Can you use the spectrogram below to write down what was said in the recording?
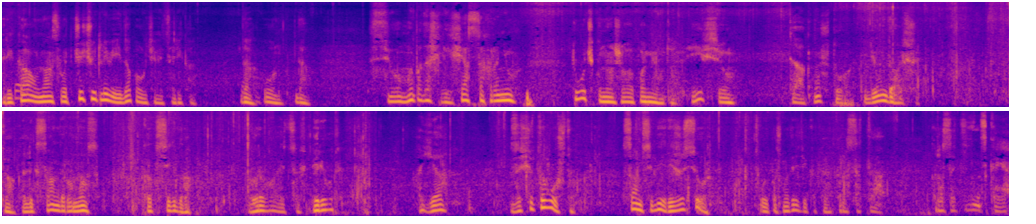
Река у нас вот чуть-чуть левее, да, получается река? Да, вон, да. Все, мы подошли. Сейчас сохраню точку нашего помета. И все. Так, ну что, идем дальше. Так, Александр у нас, как всегда, вырывается вперед. А я за счет того, что сам себе режиссер. Ой, посмотрите, какая красота. Красотинская.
